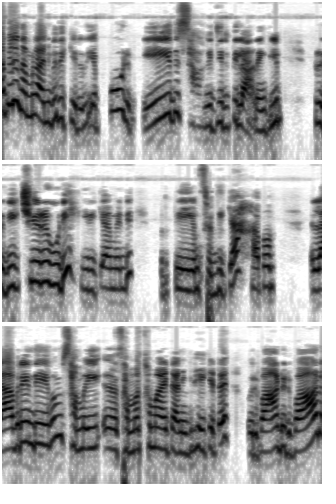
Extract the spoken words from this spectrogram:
അതിനെ നമ്മൾ അനുവദിക്കരുത്. എപ്പോഴും ഏത് സാഹചര്യത്തിലാണെങ്കിലും പ്രതീക്ഷയോടുകൂടി ഇരിക്കാൻ വേണ്ടി പ്രത്യേകം ശ്രദ്ധിക്കുക. അപ്പം എല്ലാവരെയും ദൈവം സമയ സമർത്ഥമായിട്ട് അനുഗ്രഹിക്കട്ടെ. ഒരുപാട് ഒരുപാട്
